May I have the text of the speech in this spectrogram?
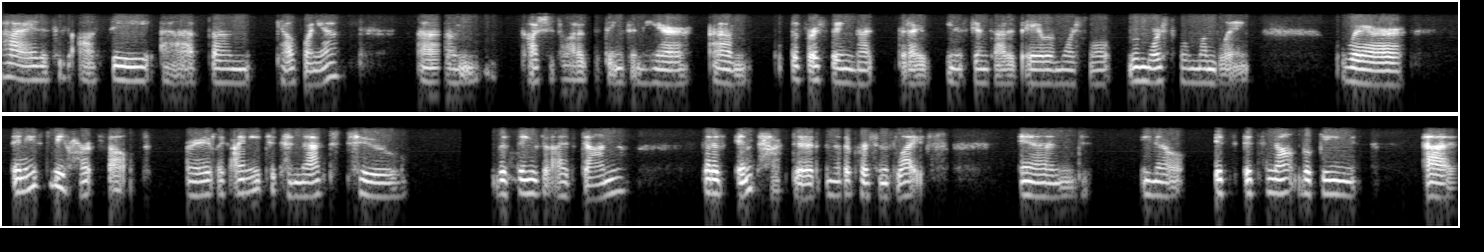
Hi, this is Aussie uh, from California. Um, gosh, there's a lot of good things in here. Um, the first thing that that I you know stands out is a remorseful remorseful mumbling, where it needs to be heartfelt, right? Like I need to connect to the things that I've done that have impacted another person's life, and you know it's it's not looking at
